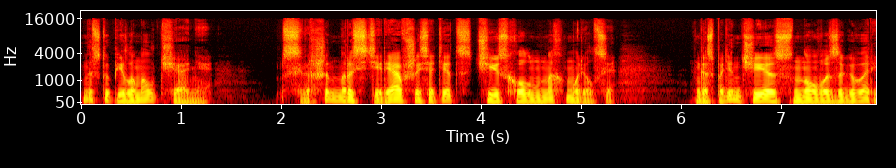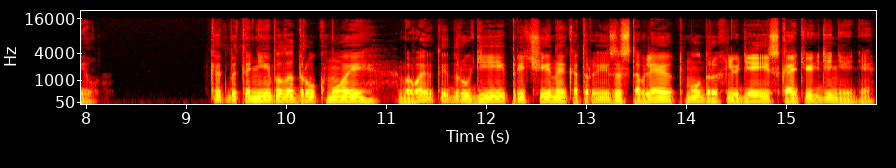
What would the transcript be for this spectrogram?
Наступило молчание. Совершенно растерявшись, отец Чизхолм нахмурился. Господин Чия снова заговорил. «Как бы то ни было, друг мой, бывают и другие причины, которые заставляют мудрых людей искать уединение».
